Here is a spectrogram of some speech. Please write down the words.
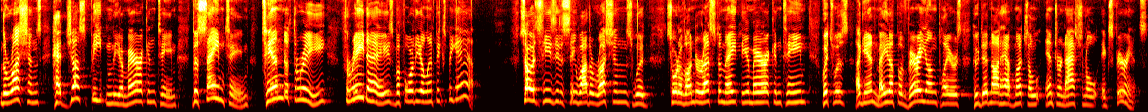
the Russians had just beaten the American team, the same team, 10 to 3 three days before the Olympics began. So it's easy to see why the Russians would sort of underestimate the American team, which was, again, made up of very young players who did not have much international experience.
